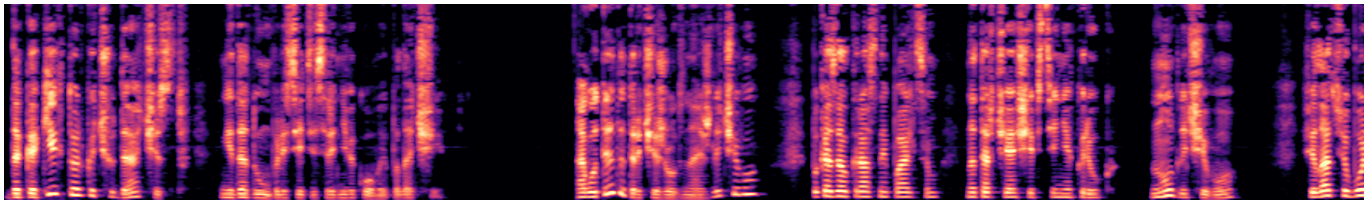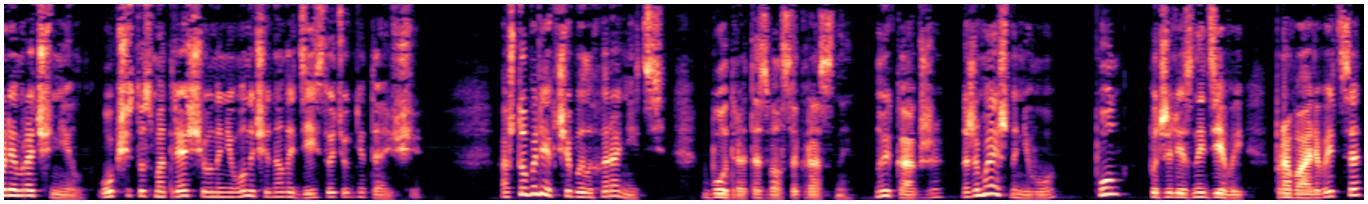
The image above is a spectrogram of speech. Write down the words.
До каких только чудачеств не додумывались эти средневековые палачи. «А вот этот рычажок знаешь для чего?» — показал красный пальцем на торчащий в стене крюк. «Ну, для чего?» Филат все более мрачнел. Общество, смотрящего на него, начинало действовать угнетающе. «А чтобы легче было хоронить?» — бодро отозвался Красный. «Ну и как же? Нажимаешь на него, пол под железной девой проваливается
